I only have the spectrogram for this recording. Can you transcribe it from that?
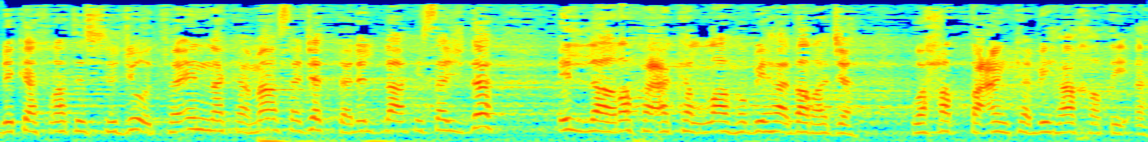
بكثرة السجود فإنك ما سجدت لله سجدة إلا رفعك الله بها درجة وحط عنك بها خطيئة.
